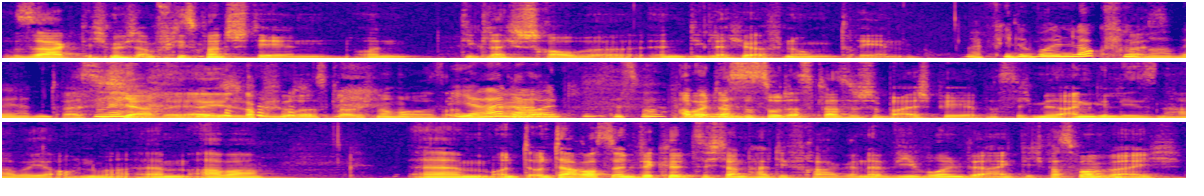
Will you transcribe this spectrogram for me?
sagt, ich möchte am Fließband stehen und die gleiche Schraube in die gleiche Öffnung drehen. Na, viele wollen Lokführer 30, werden. 30 Jahre. Ja, Lokführer ist, glaube ich, nochmal was anderes. Ja, ja. das war Aber das ist so das klassische Beispiel, was ich mir angelesen habe, ja auch nur. Ähm, aber ähm, und, und daraus entwickelt sich dann halt die Frage, ne, wie wollen wir eigentlich, was wollen wir eigentlich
